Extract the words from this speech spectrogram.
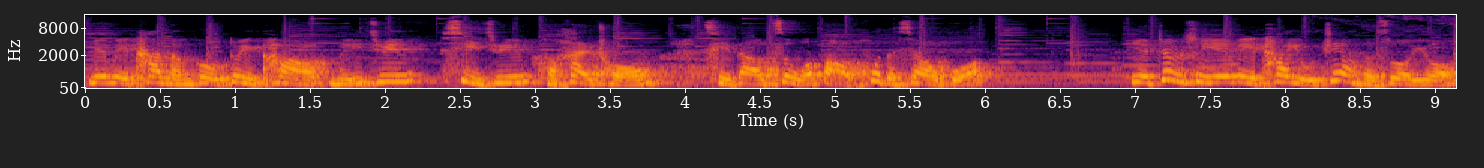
因为它能够对抗霉菌、细菌和害虫，起到自我保护的效果。也正是因为它有这样的作用，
